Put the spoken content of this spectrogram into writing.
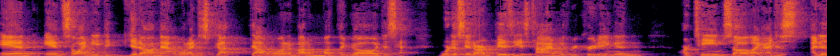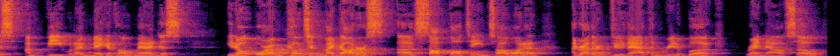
and and so I need to get on that one. I just got that one about a month ago. I just we're just in our busiest time with recruiting and our team. So like I just I just I'm beat when I make it home, man. I just you know, or I'm coaching my daughter's uh, softball team, so I want to. I'd rather do that than read a book right now. So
